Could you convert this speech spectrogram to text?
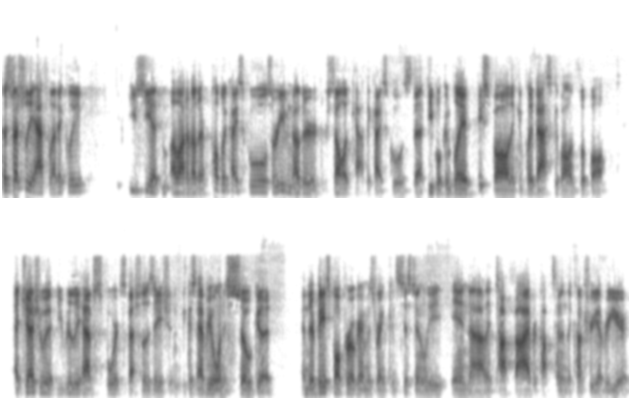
especially athletically. You see at a lot of other public high schools or even other solid Catholic high schools that people can play baseball, they can play basketball and football. At Jesuit, you really have sports specialization because everyone is so good. And their baseball program is ranked consistently in uh, the top five or top 10 in the country every year.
